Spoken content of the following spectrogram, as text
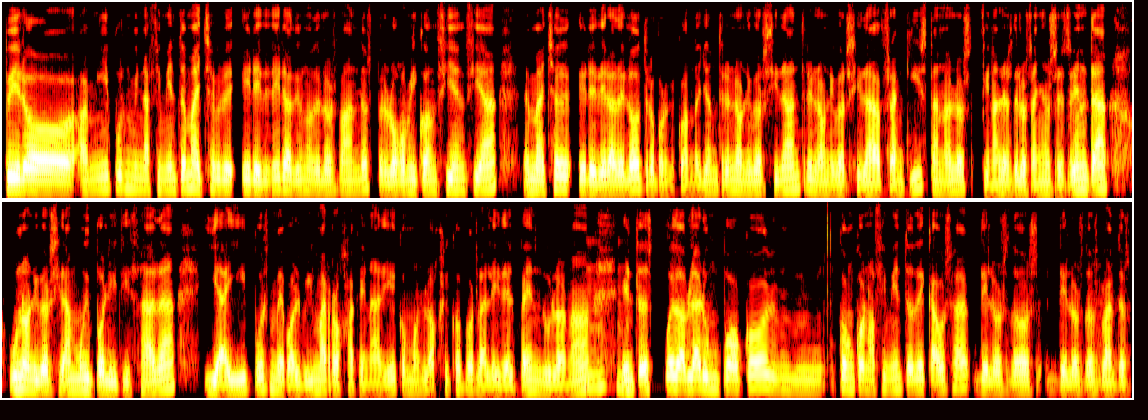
pero a mí pues mi nacimiento me ha hecho heredera de uno de los bandos, pero luego mi conciencia me ha hecho heredera del otro, porque cuando yo entré en la universidad, entré en la universidad franquista, en los finales de los años 60, una universidad muy politizada y ahí pues me volví más roja que nadie, como es lógico por la ley del péndulo, ¿no? Entonces puedo hablar un poco mm, con conocimiento de causa de los dos, de los dos bandos.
